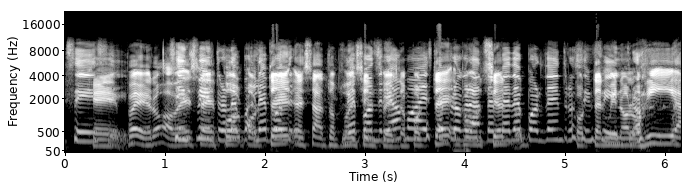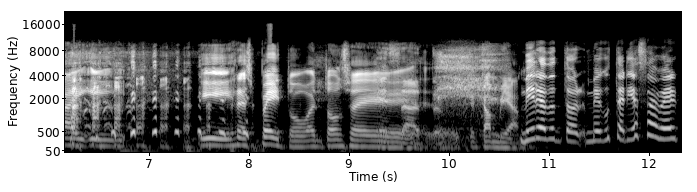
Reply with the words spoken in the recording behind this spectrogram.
Sí, sí. Pero a veces por, le, por exacto, por, sin filtro, por, este programa, en vez de por dentro, por terminología y, y, respeto, entonces eh, cambiamos. Mire, doctor, me gustaría saber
